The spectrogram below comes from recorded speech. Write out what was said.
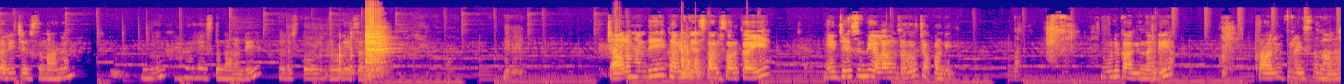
కర్రీ చేస్తున్నాను. నూనె ఇస్తున్నానండి. రెండు స్పూన్లు నూనె వేసాను చాలా మంది కర్రీ చేస్తారు సొరకాయ. నేను చేసింది ఎలా ఉంటుందో చెప్పండి. నూనె కాగిందండి. తాలింపులు వేస్తున్నాను.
